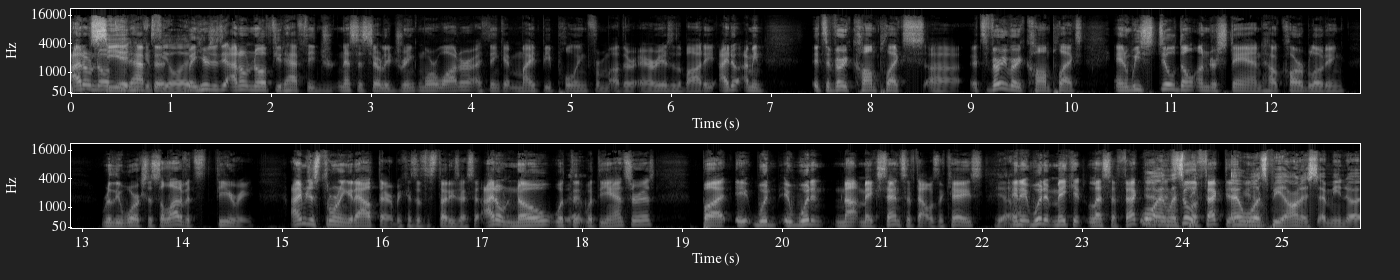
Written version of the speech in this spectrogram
I don't know if see you'd it, have you to. feel it. But here's the deal: I don't know if you'd have to dr- necessarily drink more water. I think it might be pulling from other areas of the body. I don't. I mean, it's a very complex. Uh, it's very, very complex, and we still don't understand how carb loading really works. It's a lot of it's theory. I'm just throwing it out there because of the studies I said. I don't know what the what the answer is. But it would it wouldn't not make sense if that was the case, Yeah. and it wouldn't make it less effective. well, and it's still be, effective. And let's know? be honest. I mean, uh,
